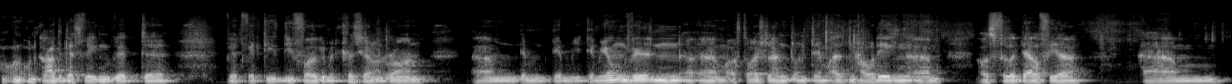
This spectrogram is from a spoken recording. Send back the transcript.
und, und gerade deswegen wird, äh, wird, wird die, die Folge mit Christian und Ron, ähm, dem, dem, dem jungen Wilden ähm, aus Deutschland und dem alten Haudegen ähm, aus Philadelphia Ähm,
